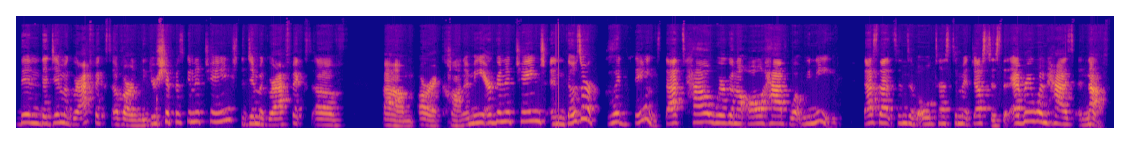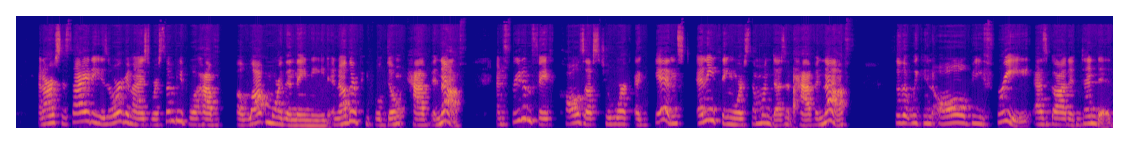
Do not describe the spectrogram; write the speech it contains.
then the demographics of our leadership is going to change. The demographics of um, our economy are going to change. And those are good things. That's how we're going to all have what we need. That's that sense of Old Testament justice that everyone has enough. And our society is organized where some people have a lot more than they need and other people don't have enough. And freedom faith calls us to work against anything where someone doesn't have enough so that we can all be free as God intended.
